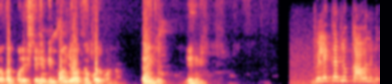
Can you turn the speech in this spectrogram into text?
లోకల్ పోలీస్ స్టేషన్కి ఇన్ఫార్మ్ చేయాల్సి కోరుకుంటున్నాం. Thank you. జై హింద్. విలేకరులు కావాలను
